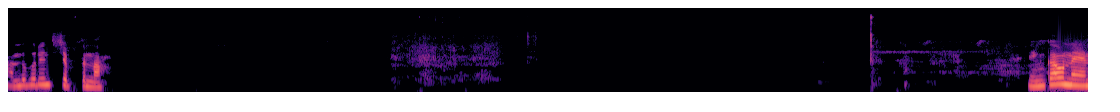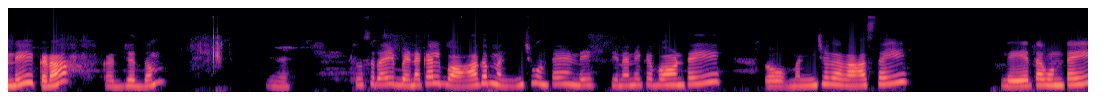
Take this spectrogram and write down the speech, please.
అందు గురించి చెప్తున్నా. ఇంకా ఉన్నాయండి. ఇక్కడ కట్ చేద్దాం. చూసారా? ఈ బెండకాయలు బాగా మంచిగా ఉంటాయండి. తిననీకే బాగుంటాయి. మంచిగా కాస్తాయి. లేతగా ఉంటాయి.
